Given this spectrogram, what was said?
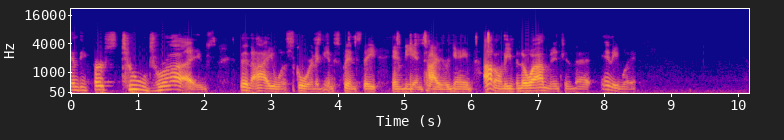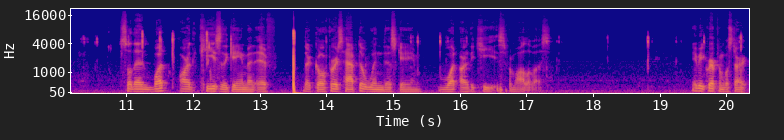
in the first two drives than Iowa scored against Penn State in the entire game. I don't even know why I mentioned that. Anyway, So then, what are the keys of the game? Then, if the Gophers have to win this game, what are the keys from all of us? Maybe Griffin will start.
